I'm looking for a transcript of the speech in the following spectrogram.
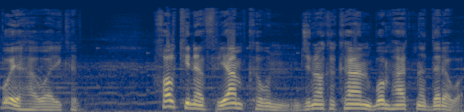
بۆیە هاواری کرد خەڵکی نەفریام بکەون جنۆکەکان بۆم هاتنە دەرەوە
